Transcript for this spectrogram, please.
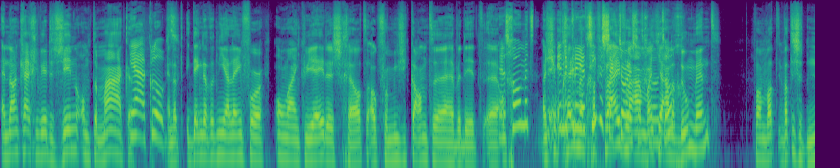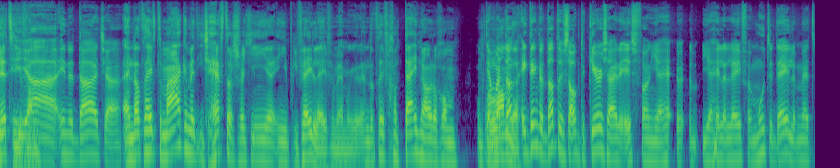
En dan krijg je weer de zin om te maken. ja, klopt. En dat, ik denk dat het niet alleen voor online creators geldt. Ook voor muzikanten hebben dit. eh, ja, dat is gewoon met, als je op in een de creatieve sector twijfelen is aan wat je aan het doen bent. Van wat, wat is het nut hiervan? Ja, inderdaad, ja. En dat heeft te maken met iets heftigs wat je in je, in je privéleven bent. En dat heeft gewoon tijd nodig om, om te Ja, maar landen. dat, ik denk dat dat dus ook de keerzijde is van je, je hele leven moeten delen met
